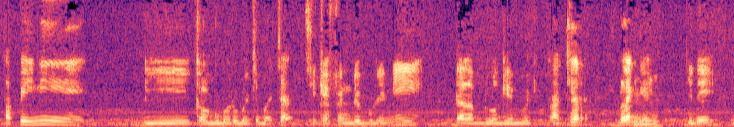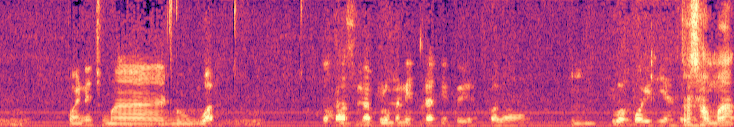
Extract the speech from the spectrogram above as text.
Tapi ini di kalau gue baru baca-baca si Kevin De Bruyne ini dalam dua game week terakhir blank ya. Hmm. Jadi poinnya cuma dua. total 90 menit berarti itu ya kalau Hmm. dua poin ya Terus sama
